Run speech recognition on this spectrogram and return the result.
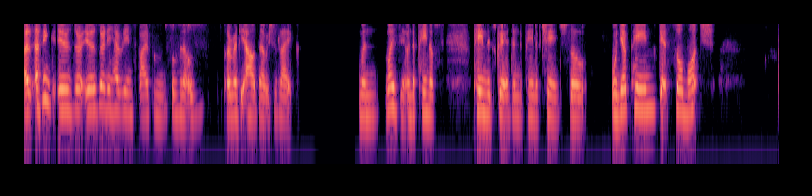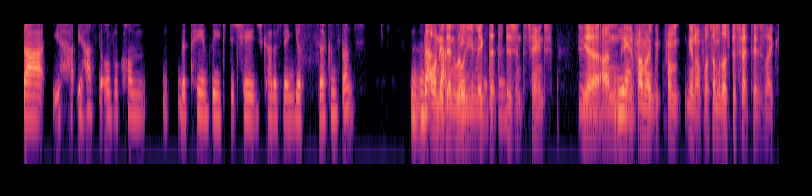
I, I think it was it was already heavily inspired from something that was already out there, which is like when what is it? When the pain of pain is greater than the pain of change. So when your pain gets so much that it, ha- it has to overcome the pain for you to change, kind of thing, your circumstance. That, Only then will you make that decision to change. Mm. Yeah, and Yeah. from a, from you know, for some of those perspectives, like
